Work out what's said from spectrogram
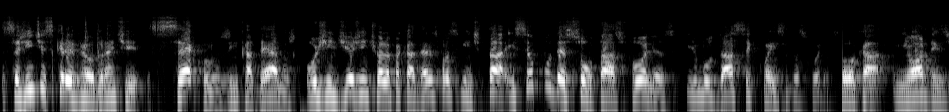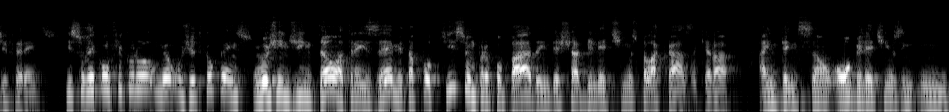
Se a gente escreveu durante séculos em cadernos, hoje em dia a gente olha para cadernos e fala o seguinte: tá, e se eu puder soltar as folhas e mudar a sequência das folhas? Colocar em ordens diferentes. Isso reconfigurou o, meu, o jeito que eu penso. E hoje em dia, então, então, a 3M está pouquíssimo preocupada em deixar bilhetinhos pela casa, que era a intenção, ou bilhetinhos em, em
